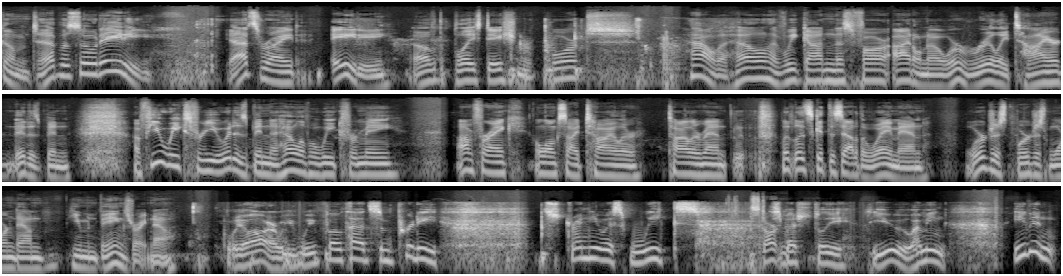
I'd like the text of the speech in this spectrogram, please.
welcome to episode 80. That's right, 80 of the PlayStation Report. How the hell have we gotten this far? I don't know. We're really tired. It has been a few weeks for you. It has been a hell of a week for me. I'm Frank alongside Tyler. Tyler, man, let, us get this out of the way, man. We're just we're just worn down human beings right now. We are. We we've both had some pretty strenuous weeks. Starting. Especially you. I mean, even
